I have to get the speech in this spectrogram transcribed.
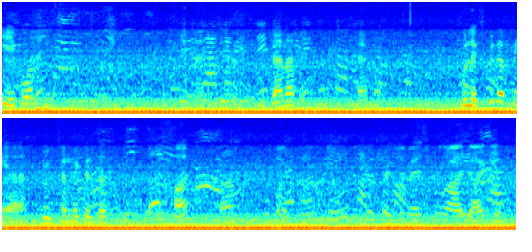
ये कौन है? क्या नाम है? फुल एक्सपीरियंस नहीं है जो में खेलता था। खान हाँ। आज आ गया।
